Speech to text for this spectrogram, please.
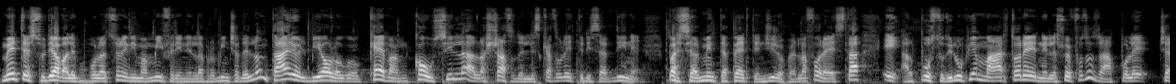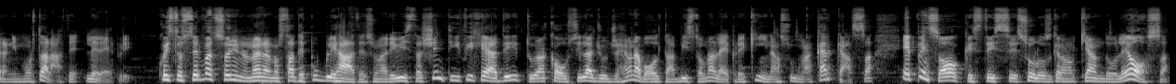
Mentre studiava le popolazioni di mammiferi nella provincia dell'Ontario, il biologo Kevin Cousil ha lasciato delle scatolette di sardine parzialmente aperte in giro per la foresta e al posto di lupi e martore nelle sue fototrappole c'erano immortalate le lepri. Queste osservazioni non erano state pubblicate su una rivista scientifica e addirittura Cousil aggiunge che una volta ha visto una lepre china su una carcassa e pensò che stesse solo sgranocchiando le ossa.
